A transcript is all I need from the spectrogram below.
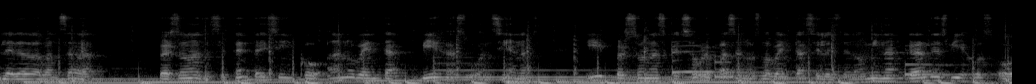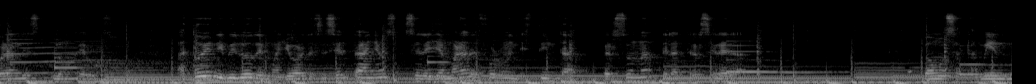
la edad avanzada, personas de 75 a 90, viejas o ancianas, y personas que sobrepasan los 90 se les denomina grandes viejos o grandes longevos. A todo individuo de mayor de 60 años se le llamará de forma indistinta persona de la tercera edad. Vamos a también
